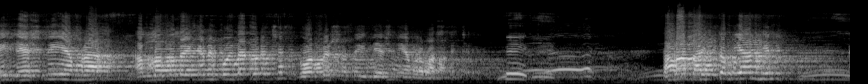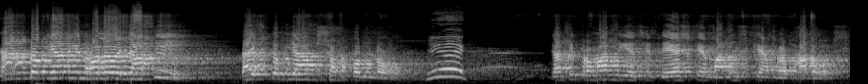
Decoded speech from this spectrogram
এই দেশ নিয়ে আমরা আল্লাহ তালা এখানে পয়দা করেছেন, গর্বের সাথে এই দেশ নিয়ে আমরা বাঁচতে চাই। তারা দায়িত্ব জ্ঞানহীন কাণ্ড জ্ঞানহীন হলেও জাতি দায়িত্ব জ্ঞান সম্পন্ন? জাতি প্রমাণ দিয়েছে দেশকে মানুষকে আমরা ভালোবাসি।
